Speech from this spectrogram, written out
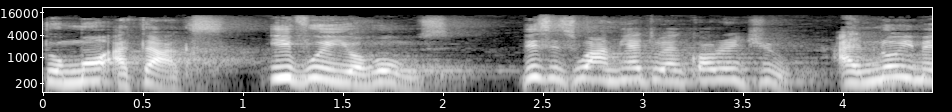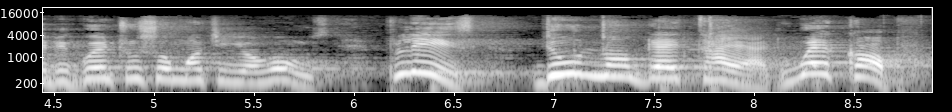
to more attacks, even in your homes. This is why I'm here to encourage you. I know you may be going through so much in your homes. Please do not get tired. Wake up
